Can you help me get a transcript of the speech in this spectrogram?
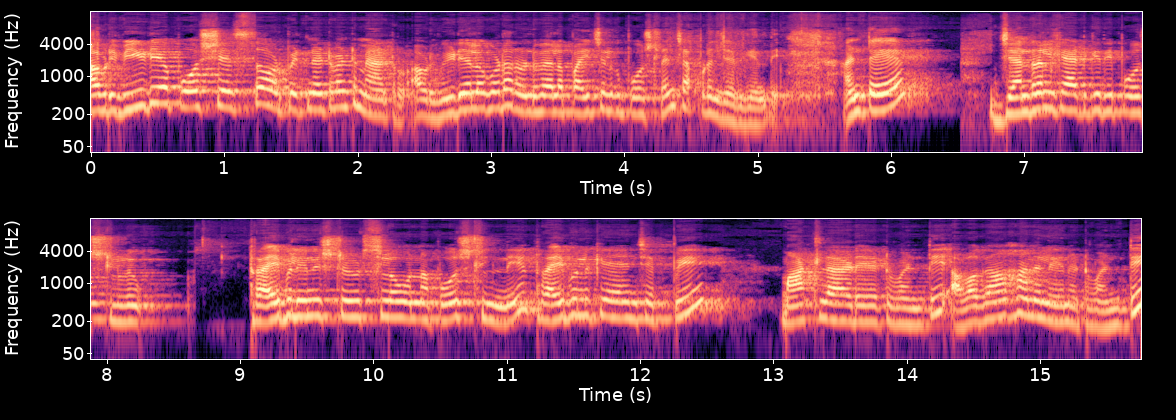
ఆవిడ వీడియో పోస్ట్ చేస్తూ ఆవిడ పెట్టినటువంటి మ్యాటర్. ఆవిడ వీడియోలో కూడా రెండు వేల పైచులకు పోస్టులు అని చెప్పడం జరిగింది. అంటే జనరల్ కేటగిరీ పోస్టులు ట్రైబల్ ఇన్స్టిట్యూట్స్లో ఉన్న పోస్టుల్ని ట్రైబుల్కే అని చెప్పి మాట్లాడేటువంటి అవగాహన లేనటువంటి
